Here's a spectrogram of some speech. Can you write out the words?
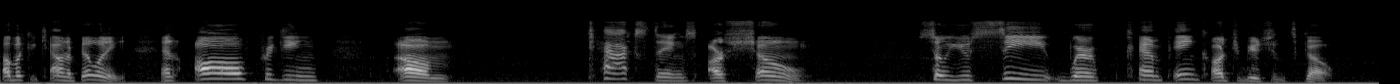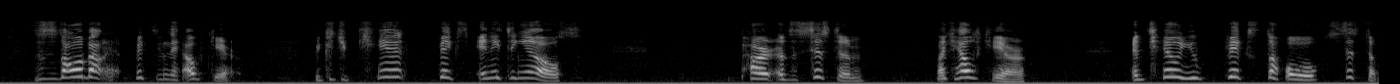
public accountability. And all freaking um, tax things are shown. So you see where campaign contributions go. This is all about fixing the health care. Because you can't fix anything else part of the system like health care until you fix the whole system.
